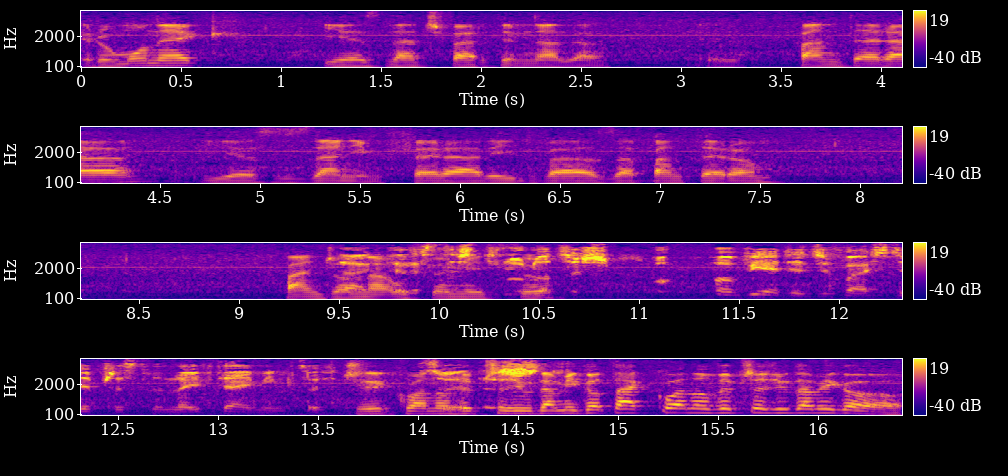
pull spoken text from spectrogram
Rumunek jest na czwartym nadal. Yy, Pantera jest za nim. Ferrari 2 za Panterą. Panjo Tak, na ósmym miejscu. coś po powiedzieć właśnie przez ten live timing. Coś. Czy Czy wyprzedził też- Damigo? Tak, Quanon wyprzedził Damigo!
